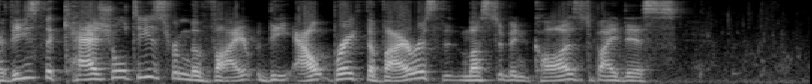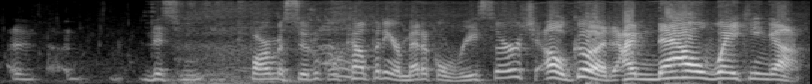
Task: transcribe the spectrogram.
Are these the casualties from the vi- the outbreak, the virus that must have been caused by this uh, this pharmaceutical company or medical research? Oh, good. I'm now waking up.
